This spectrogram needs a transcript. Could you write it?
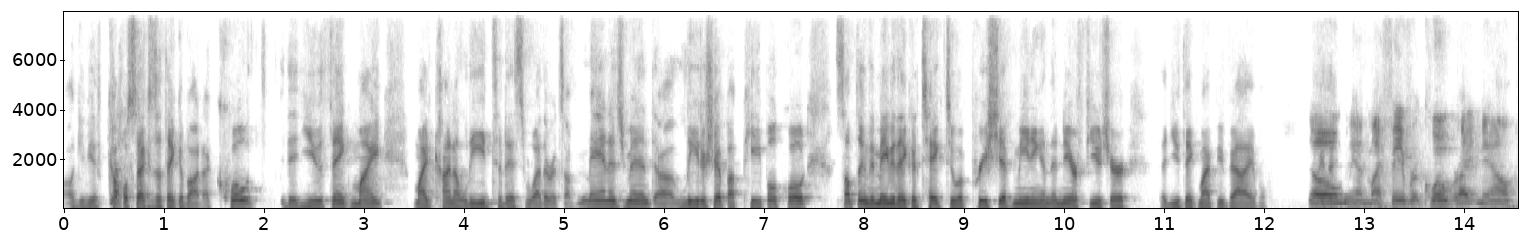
I'll give you a couple seconds to think about it. a quote that you think might might kind of lead to this, whether it's a management, a leadership, a people quote, something that maybe they could take to a pre-shift meeting in the near future that you think might be valuable. Oh man, my favorite quote right now.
